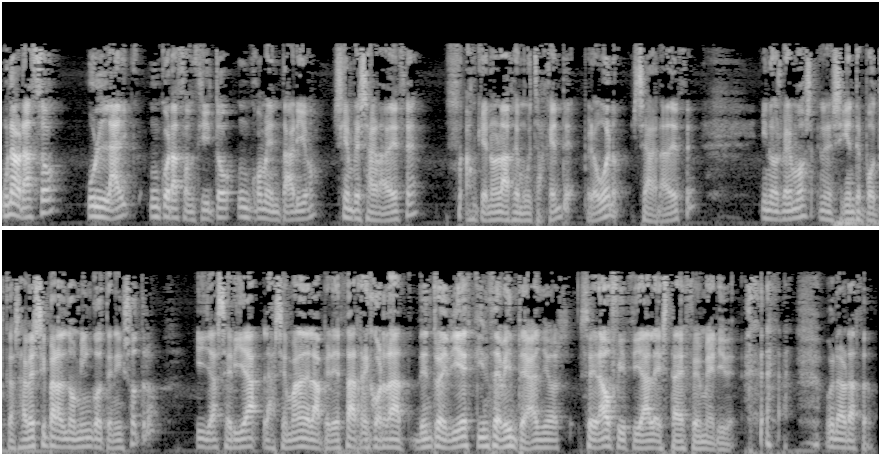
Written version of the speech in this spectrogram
Un abrazo, un like, un corazoncito, un comentario, siempre se agradece, aunque no lo hace mucha gente, pero bueno, se agradece. Y nos vemos en el siguiente podcast. A ver si para el domingo tenéis otro y ya sería la semana de la pereza. Recordad, dentro de 10, 15, 20 años será oficial esta efeméride. un abrazo.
